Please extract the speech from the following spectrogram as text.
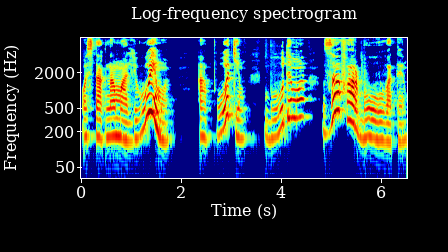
ось так намалюємо, а потім будемо зафарбовувати.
